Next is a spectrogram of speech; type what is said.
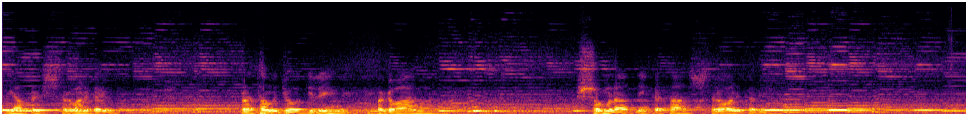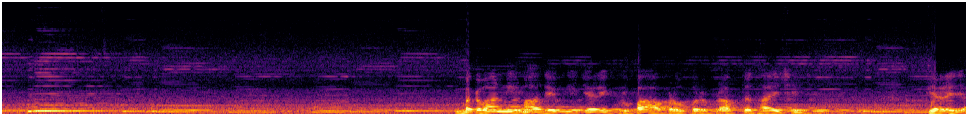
એ આપણે શ્રવણ કર્યું પ્રથમ જ્યોતિર્લિંગ ભગવાન સોમનાથની કથા શ્રવણ કરી ભગવાનની મહાદેવની જ્યારે કૃપા આપણા ઉપર પ્રાપ્ત થાય છે, ત્યારે જ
